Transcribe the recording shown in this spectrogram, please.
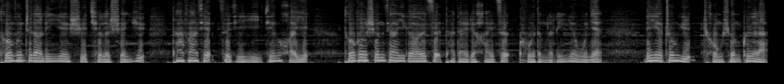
童风知道林业失去了神域，他发现自己已经怀孕。童风生下一个儿子，他带着孩子苦等了林业五年。林业终于重生归来，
